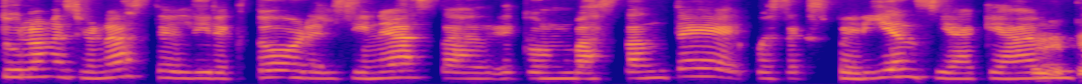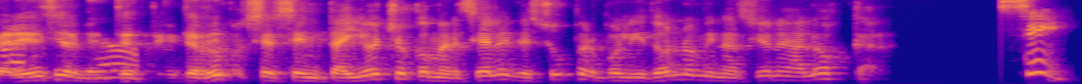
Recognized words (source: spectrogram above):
tú lo mencionaste, el director, el cineasta, eh, con bastante pues experiencia que han... experiencia, te, interrumpo, 68 comerciales de Super Bowl y dos nominaciones al Oscar. Sí,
